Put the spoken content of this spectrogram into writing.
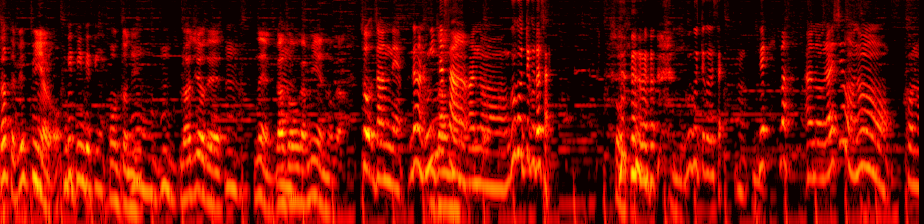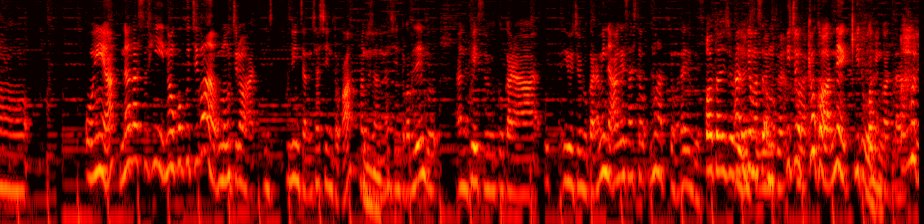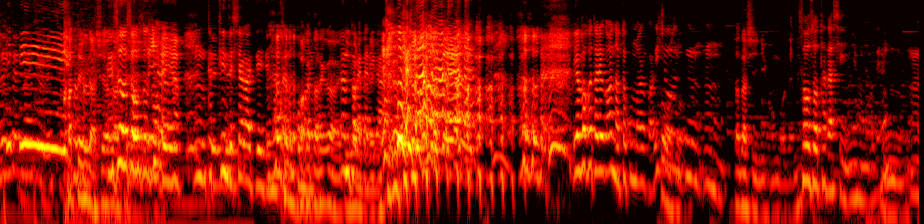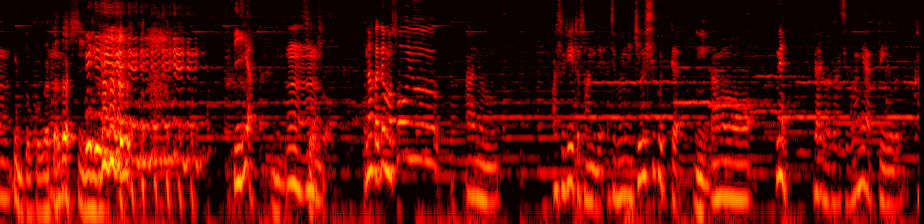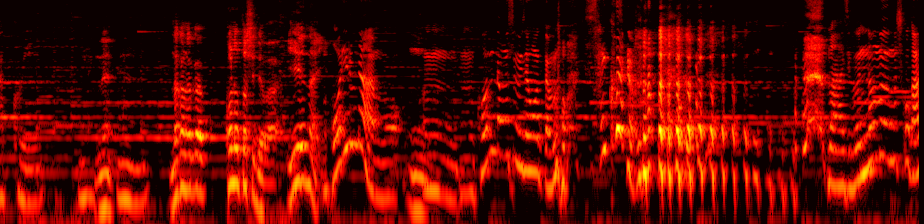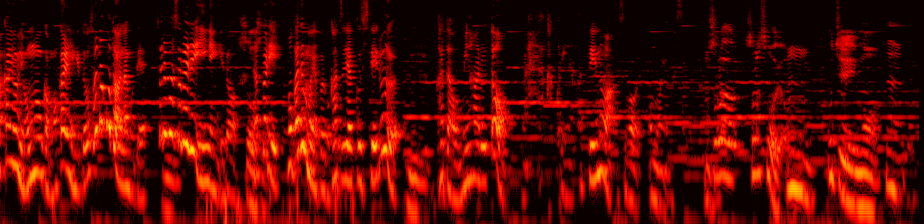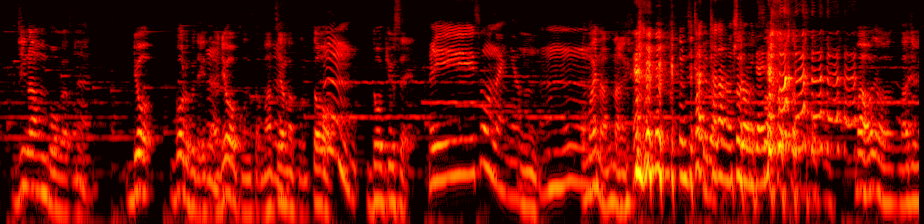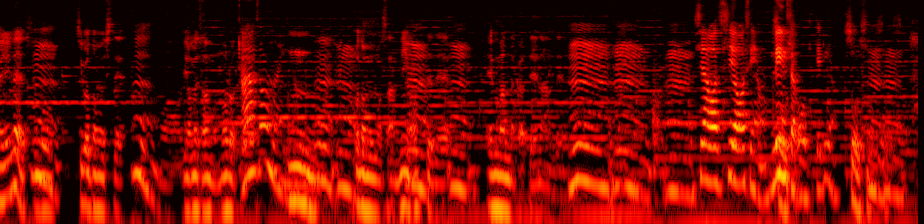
だって、べっぴんやろ？べっぴんべっぴん。本当に。んラジオでうん。ね、画像が見えんのが。そう、残念。だから皆さん、あ残のー、ググってください。そう ググってください。うん。で、まあ、あの、ラジオの、この、オンエア流す日の告知はもちろんありんちゃんの写真とかハトちゃんの写真とか全部、あの Facebook から YouTube からみんな上げさせてもらっても大丈夫ですかあ、大丈夫です。あいけます？一応はい許可ね聞いとかへんかったら。勝手に出しやがって。そうそうそう。いやいやうん、勝手に出しやがってってなったら困るバカタレが。うん、バカタレが。いや、バカタレがなったら困るから。一応、そうんうん。正しい日本語でね。そうそう、正しい日本語でね。ううん。ん。どこが正しいの？いいや。うんうんうんそうそう。なんかでもそういう、あの、アスリートさんで自分に厳しくって、うあの、ね、ライバルは自分やっていう、かっこいい。ね。ん。ね。うん。なかなかこの年では言えない。惚れるな、もうう。うん、ん。うん。こんな娘さんおったらもう、最高やろな。まあ自分の息子があかんように思うかも分からへんけど、そんなことはなくて、それはそれでいいねんけど、そうそうやっぱり他でもやっぱり活躍してるうん方を見張ると、ああ、かっこいいなっていうのはすごい思います。うんそら、そらそうよう。ん。うちも、うん。次男坊がその、うん。りょうゴルフでいたら、うんりょうくんと松山くんとうん。同級生。ええそうなんや。うんうんお前なんなん？感じやけどたただの人みたいなそうそうそうそうまあでも真面目にね、そのうん。仕事もして、うん。もう嫁さんももろて、ああ、そうなんや。うんうん。うん。子供も3人おってで、円満な家庭なんで。うん。うん。うん。うん。幸せ、幸せやん。連鎖が起きてるやん。そうそうそうそう。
